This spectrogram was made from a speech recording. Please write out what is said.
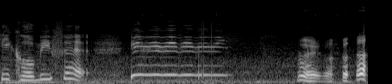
He called me fat.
